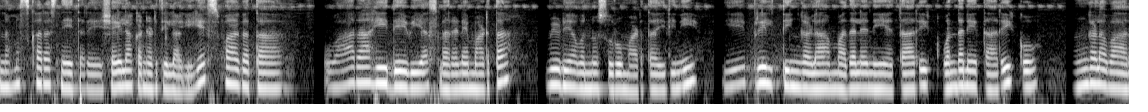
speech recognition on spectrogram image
ನಮಸ್ಕಾರ ಸ್ನೇಹಿತರೆ, ಶೈಲಾ ಕನ್ನಡ ತಿಲಾಗಿಗೆ ಸ್ವಾಗತ. ವಾರಾಹಿ ದೇವಿಯ ಸ್ಮರಣೆ ಮಾಡ್ತಾ ವಿಡಿಯೋವನ್ನು ಶುರು ಮಾಡ್ತಾ ಇದ್ದೀನಿ. ಏಪ್ರಿಲ್ ತಿಂಗಳ ಮೊದಲನೆಯ ತಾರೀಕು ಒಂದನೇ ತಾರೀಕು ಮಂಗಳವಾರ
